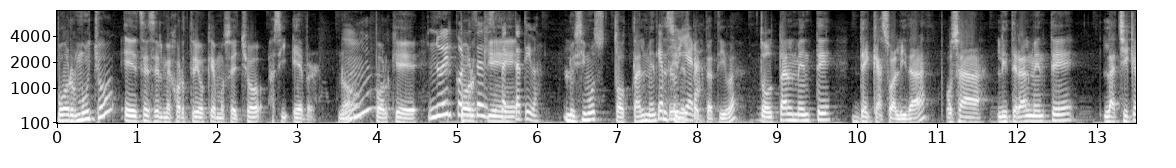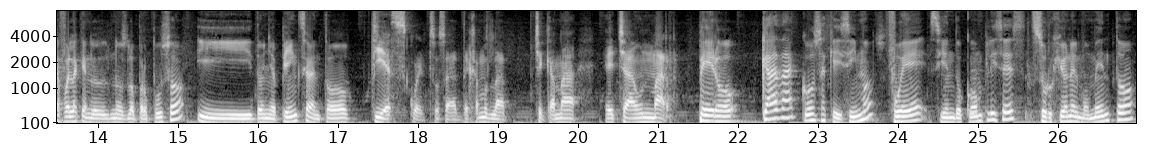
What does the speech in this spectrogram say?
por mucho ese es el mejor trío que hemos hecho así ever, ¿no? Mm. Porque No ir con esa expectativa. Lo hicimos totalmente sin expectativa, totalmente de casualidad. O sea, literalmente la chica fue la que nos nos lo propuso y Doña Pink se aventó 10 squirts. O sea, dejamos la chicama hecha un mar. Pero cada cosa que hicimos fue siendo cómplices, surgió en el momento,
